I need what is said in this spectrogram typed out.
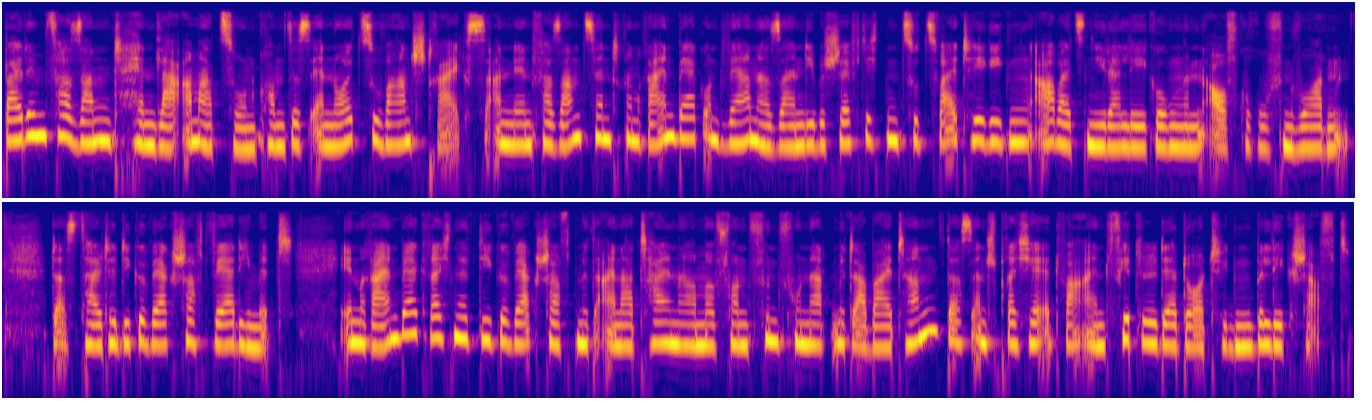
Bei dem Versandhändler Amazon kommt es erneut zu Warnstreiks. An den Versandzentren Rheinberg und Werner seien die Beschäftigten zu zweitägigen Arbeitsniederlegungen aufgerufen worden. Das teilte die Gewerkschaft Verdi mit. In Rheinberg rechnet die Gewerkschaft mit einer Teilnahme von 500 Mitarbeitern. Das entspreche etwa ein Viertel der dortigen Belegschaft.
